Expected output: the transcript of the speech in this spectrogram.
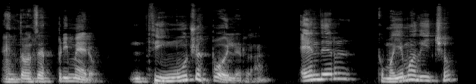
Entonces, primero, sin mucho spoiler, Ender como ya hemos dicho,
